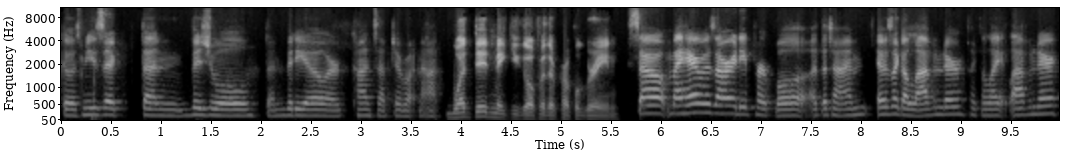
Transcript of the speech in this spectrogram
goes music, then visual, then video or concept or whatnot. What did make you go for the purple green? So my hair was already purple at the time. It was like a lavender, like a light lavender.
